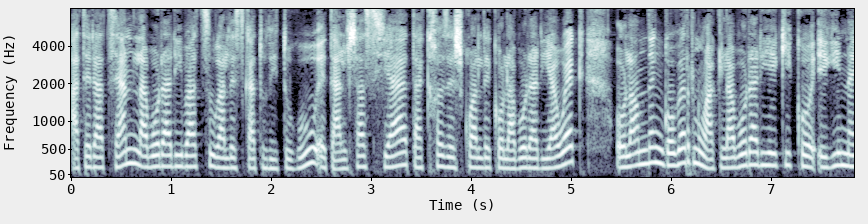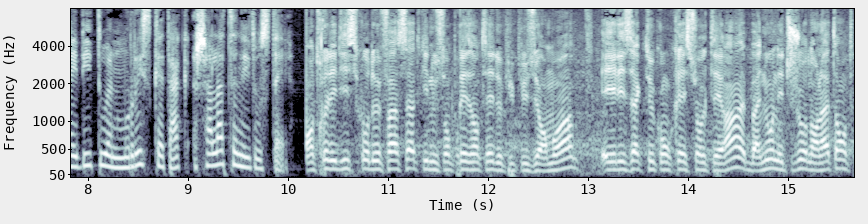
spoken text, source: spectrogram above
Ateratzean laborari batzu galdezkatu ditugu eta Alsazia eta Kreuz eskualdeko laborari hauek Holanden gobernuak laborariekiko egin nahi dituen murrizketak salatzen dituzte. Entre les discours de façade qui nous sont présentés depuis plusieurs mois et les actes concret sur le terrain, bah nous on est toujours dans l'attente.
